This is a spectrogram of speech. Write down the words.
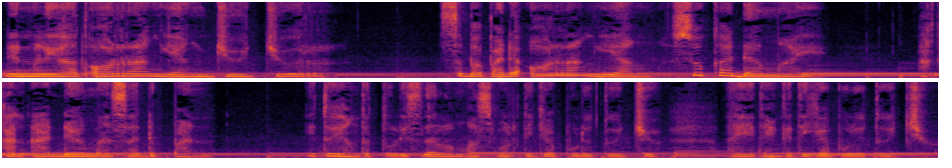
dan melihat orang yang jujur. Sebab pada orang yang suka damai akan ada masa depan. Itu yang tertulis dalam Mazmur 37 ayat yang ke-37.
